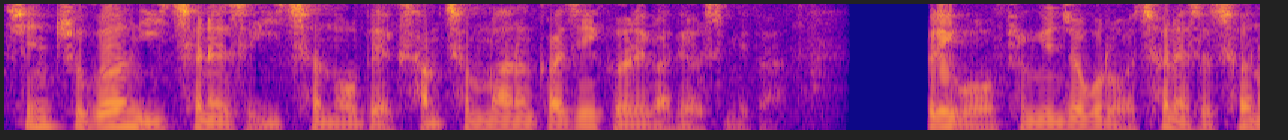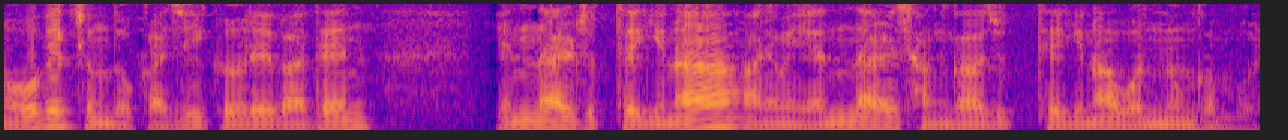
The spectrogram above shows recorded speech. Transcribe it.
신축은 2천에서 2,500, 3천만원까지 거래가 되었습니다. 그리고 평균적으로 1000에서 1500 정도까지 거래가 된 옛날 주택이나 아니면 옛날 상가주택이나 원룸 건물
